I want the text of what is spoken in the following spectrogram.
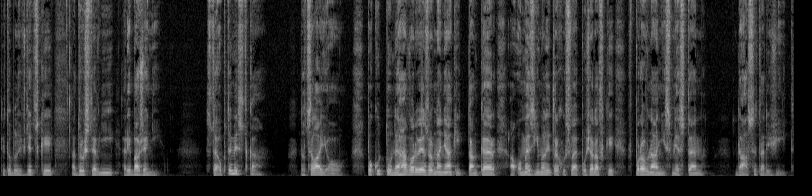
ty to byly vždycky, a družstevní rybaření. Jste optimistka? Docela jo. Pokud tu nehavaruje zrovna nějaký tanker a omezíme-li trochu své požadavky v porovnání s městem, dá se tady žít.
